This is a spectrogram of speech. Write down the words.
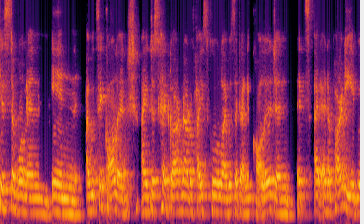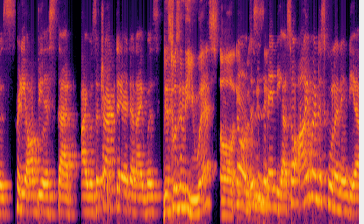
kissed a woman in I would say college. I just had gotten out of high school. I was attending college, and it's at, at a party. It was pretty obvious that I was attracted, and I was. This was in the U.S. or no? This in is India? in India. So I went to school in India,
